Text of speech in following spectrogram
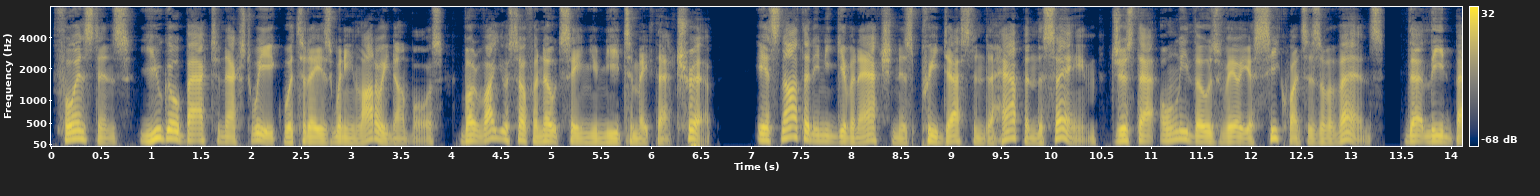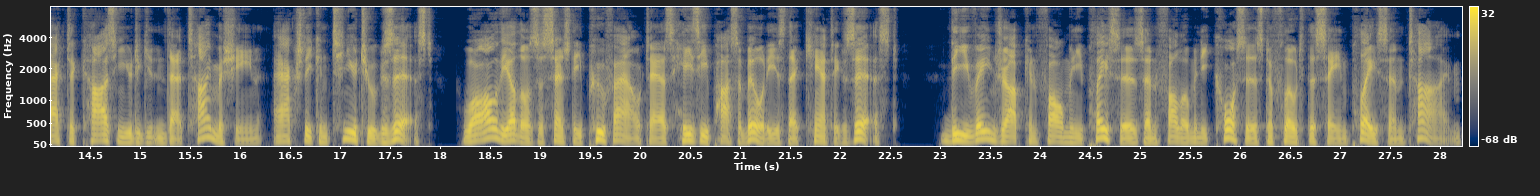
For instance, you go back to next week with today's winning lottery numbers, but write yourself a note saying you need to make that trip. It's not that any given action is predestined to happen the same, just that only those various sequences of events that lead back to causing you to get in that time machine actually continue to exist, while all the others essentially poof out as hazy possibilities that can't exist. The raindrop can fall many places and follow many courses to flow to the same place and time.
